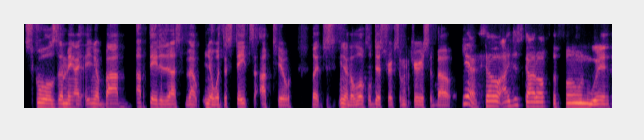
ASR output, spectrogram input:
schools. I mean, I, you know, Bob updated us about, you know, what the state's up to, but just, you know, the local districts I'm curious about. Yeah. So I just got off the phone with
